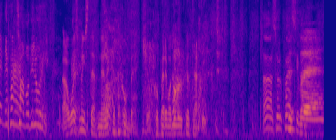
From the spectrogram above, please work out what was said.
che ne facciamo di lui? A Westminster, nelle catacombe. Ci occuperemo di lui più tardi. Ah, Percival. è...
